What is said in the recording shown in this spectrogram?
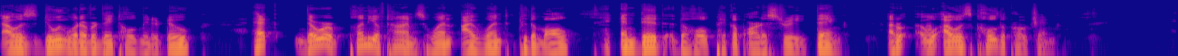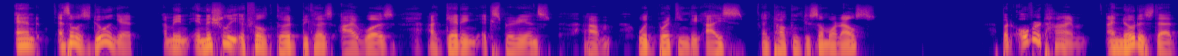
I was doing whatever they told me to do. Heck, there were plenty of times when I went to the mall and did the whole pickup artistry thing. I, I was cold approaching. And as I was doing it, I mean, initially it felt good because I was uh, getting experience um, with breaking the ice and talking to someone else. But over time, I noticed that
